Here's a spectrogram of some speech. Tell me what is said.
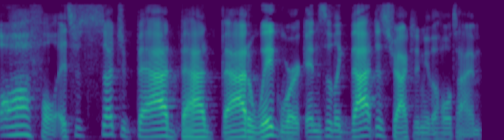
awful. It's just such bad, bad, bad wig work. And so like that distracted me the whole time.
